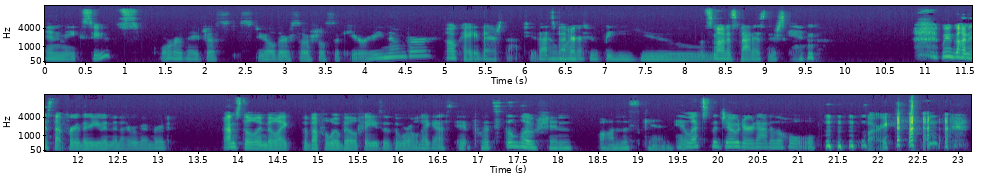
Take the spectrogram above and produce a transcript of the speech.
and make suits. Or they just steal their social security number. Okay, there's that too. That's I better. Want to be you. It's not as bad as their skin. We've gone a step further even than I remembered. I'm still into like the Buffalo Bill phase of the world, I guess. It puts the lotion on the skin. It lets the Joe dirt out of the hole. Sorry.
